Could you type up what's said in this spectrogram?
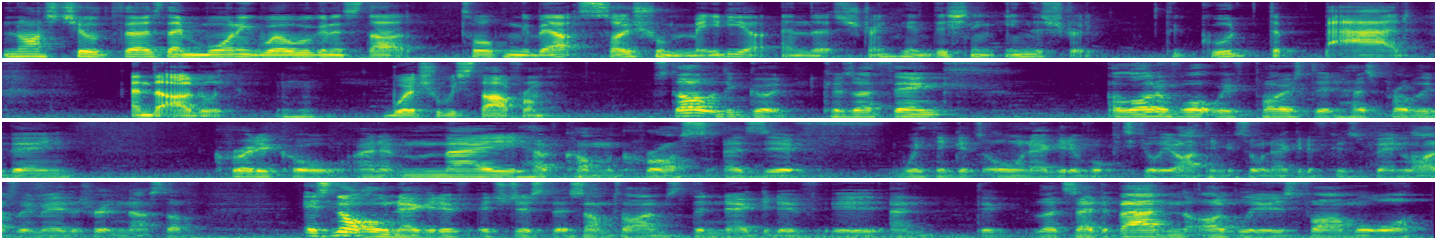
Nice chilled Thursday morning where we're going to start talking about social media and the strength and conditioning industry. The good, the bad, and the ugly. Mm-hmm. Where should we start from? Start with the good, because I think a lot of what we've posted has probably been critical, and it may have come across as if we think it's all negative, or particularly I think it's all negative, because it's been largely me that's written that stuff. It's not all negative. It's just that sometimes the negative is, and the let's say the bad and the ugly is far more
